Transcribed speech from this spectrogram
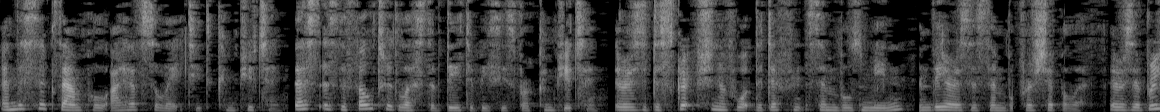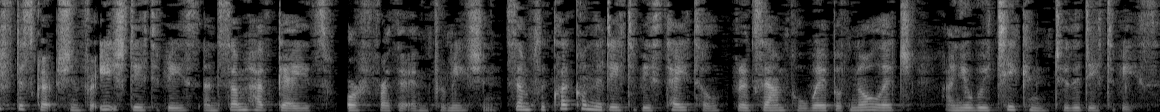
In this example, I have selected Computing. This is the filtered list of databases for computing. There is a description of what the different symbols mean, and there is a symbol for Shibboleth. There is a brief description for each database, and some have guides or further information. Simply click on the database title, for example Web of Knowledge, and you'll be taken to the database.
